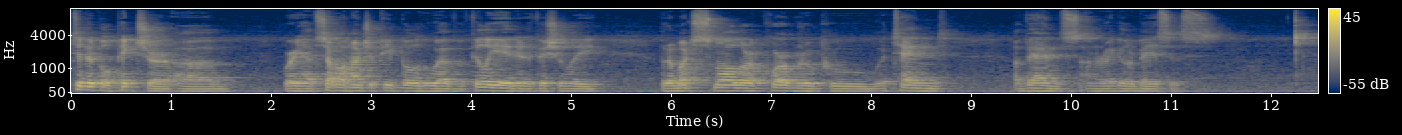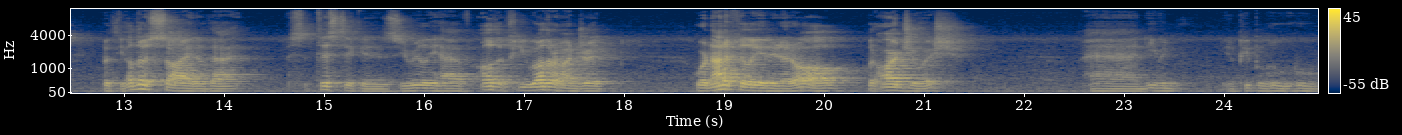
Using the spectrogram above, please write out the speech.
typical picture um, where you have several hundred people who have affiliated officially, but a much smaller core group who attend events on a regular basis. But the other side of that statistic is you really have other few other hundred who are not affiliated at all, but are Jewish, and even you know, people who, who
